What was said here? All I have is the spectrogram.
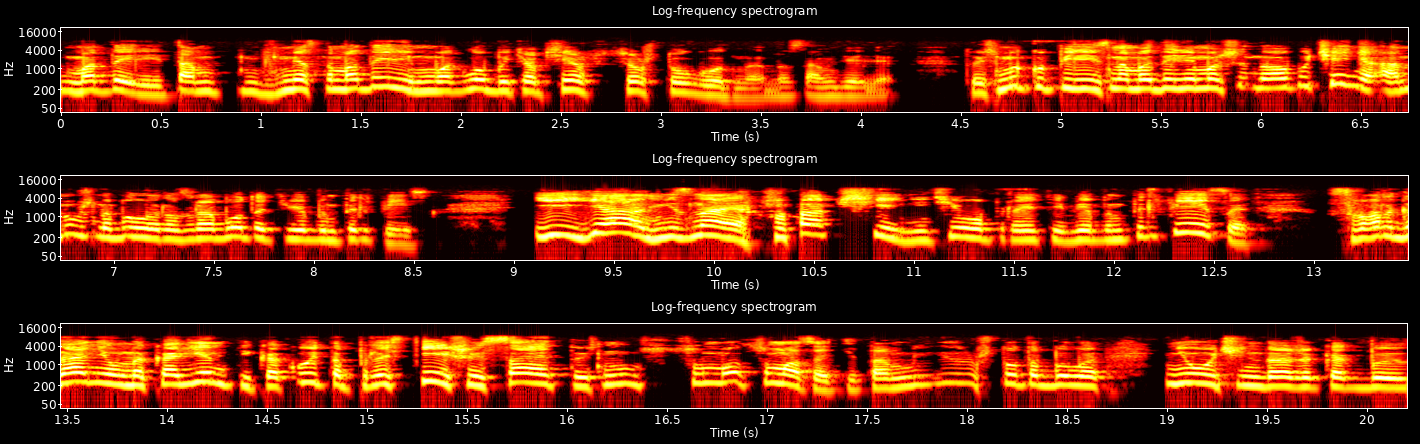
моделей. Там вместо моделей могло быть вообще все, что угодно на самом деле. То есть мы купились на модели машинного обучения, а нужно было разработать веб-интерфейс. И я, не зная вообще ничего про эти веб-интерфейсы, сварганил на коленке какой-то простейший сайт, то есть, ну, с ума, с ума сойти, там что-то было не очень даже, как бы,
